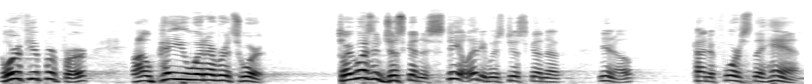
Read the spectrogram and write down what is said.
Or if you prefer, I'll pay you whatever it's worth. So he wasn't just going to steal it, he was just going to, you know, kind of force the hand.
